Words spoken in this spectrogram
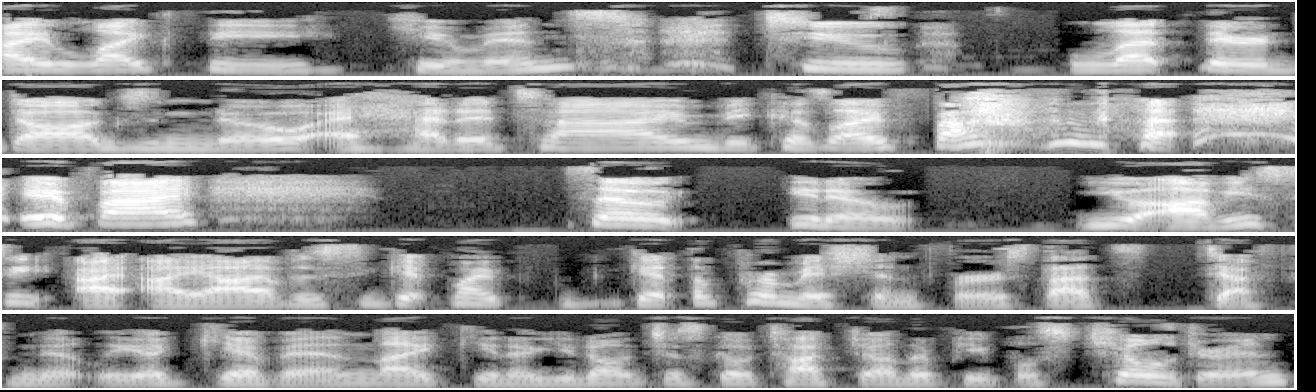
I like the humans to let their dogs know ahead of time because I found that if I, so, you know, you obviously, I, I obviously get my, get the permission first. That's definitely a given. Like, you know, you don't just go talk to other people's children.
